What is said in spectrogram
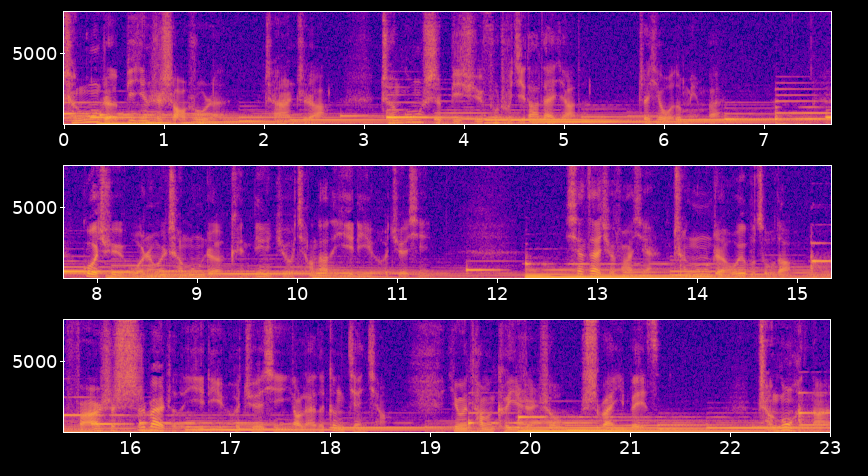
成功者毕竟是少数人。”陈安之啊，成功是必须付出极大代价的，这些我都明白。过去我认为成功者肯定具有强大的毅力和决心，现在却发现成功者微不足道，反而是失败者的毅力和决心要来得更坚强，因为他们可以忍受失败一辈子。成功很难，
